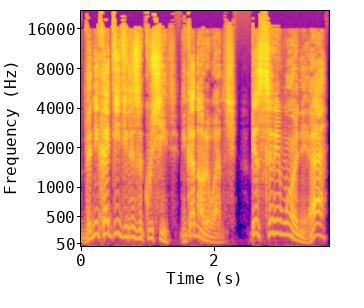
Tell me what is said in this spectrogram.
Да не хотите ли закусить, Никанор Иванович? Без церемонии, а?»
